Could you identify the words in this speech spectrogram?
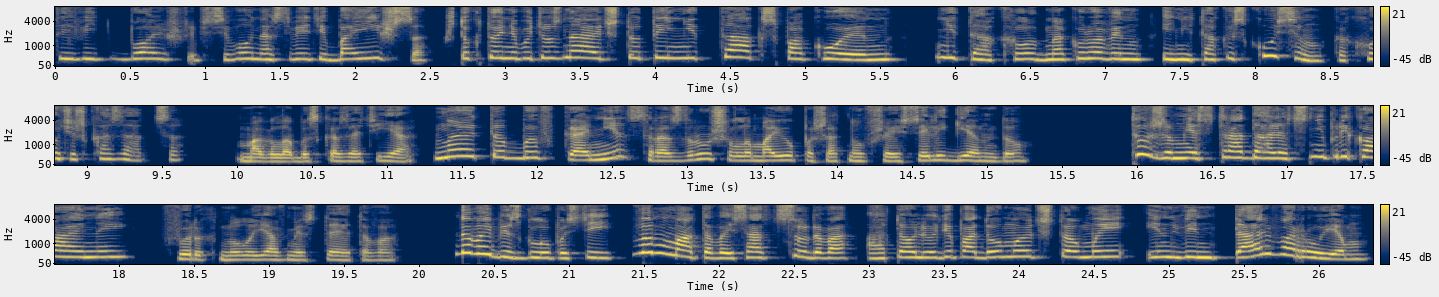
«Ты ведь больше всего на свете боишься, что кто-нибудь узнает, что ты не так спокоен, не так хладнокровен и не так искусен, как хочешь казаться». Могла бы сказать я, но это бы в конец разрушило мою пошатнувшуюся легенду. «Тоже мне страдалец неприкаянный!» — фыркнула я вместо этого. «Давай без глупостей, выматывайся отсюда, а то люди подумают, что мы инвентарь воруем».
